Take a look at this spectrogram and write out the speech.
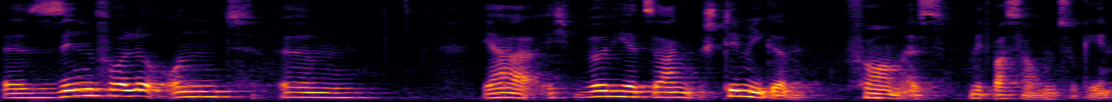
äh, sinnvolle und ähm, ja, ich würde jetzt sagen, stimmige Form ist, mit Wasser umzugehen.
